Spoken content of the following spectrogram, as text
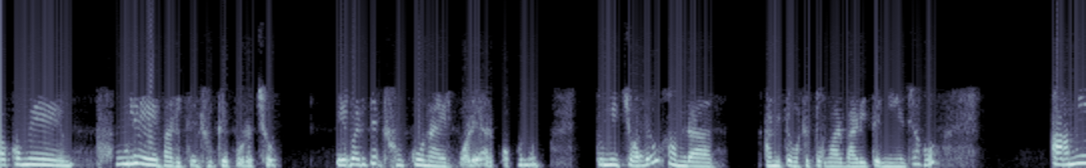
রকমে ভুলে এ বাড়িতে ঢুকে পড়েছো। এ বাড়িতে ঢুকো না এরপরে আর কখনো। তুমি চলো, আমরা, আমি তোমাকে তোমার বাড়িতে নিয়ে যাব। আমি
